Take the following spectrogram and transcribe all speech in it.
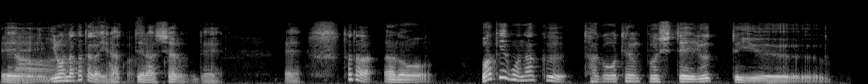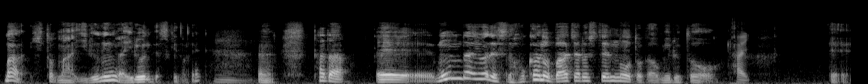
えーいろんな方がいらってらっしゃるんで、えーただ、あの、わけもなくタグを添付しているっていう、まあ、人、まあ、いるにはいるんですけどね。うん。ただ、えー問題はですね、他のバーチャル四天王とかを見ると、はい。えー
